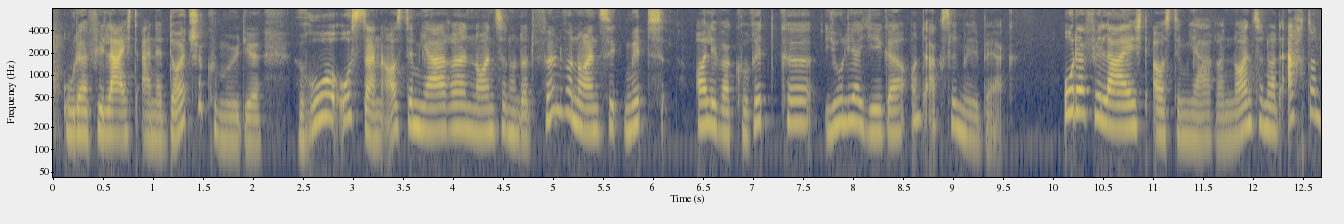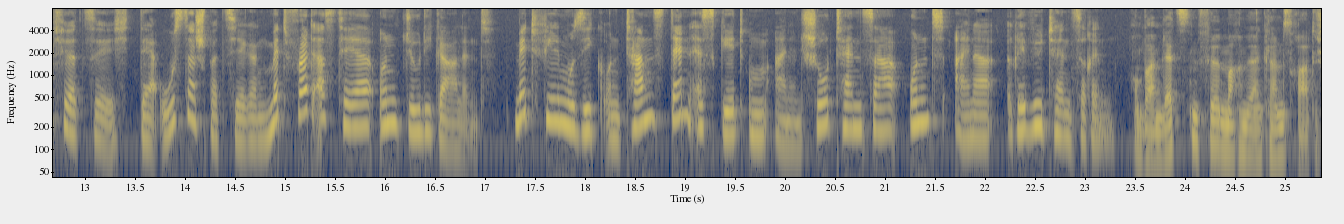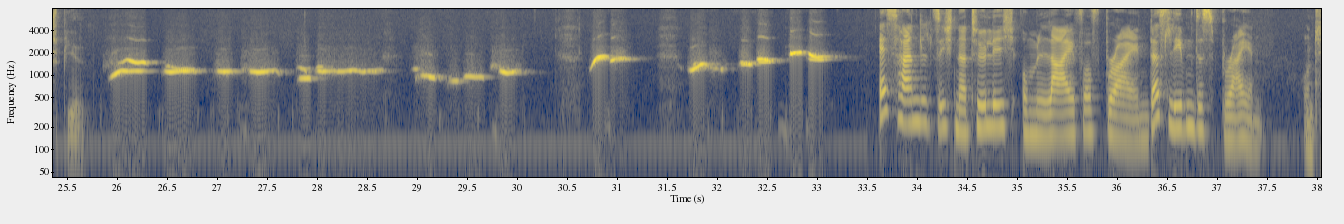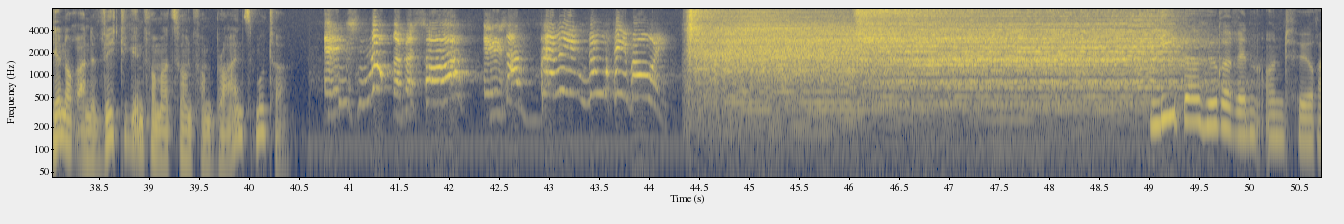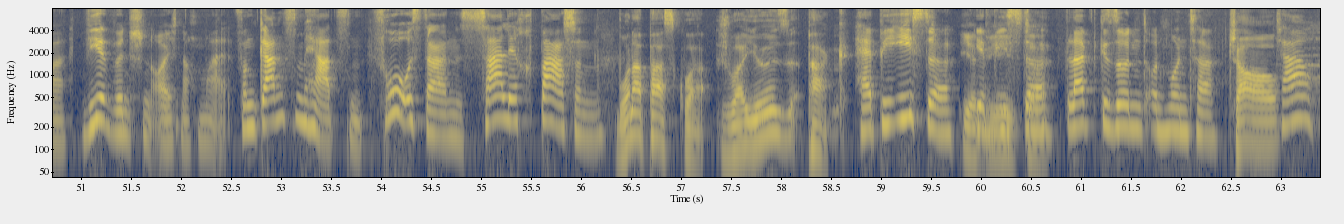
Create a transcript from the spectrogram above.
Oder vielleicht eine deutsche Komödie Rohe Ostern aus dem Jahre 1995 mit Oliver Kuritke, Julia Jäger und Axel Milberg. Oder vielleicht aus dem Jahre 1948 der Osterspaziergang mit Fred Astaire und Judy Garland. Mit viel Musik und Tanz, denn es geht um einen Showtänzer und einer Revue-Tänzerin. Und beim letzten Film machen wir ein kleines Ratespiel. Es handelt sich natürlich um Life of Brian, das Leben des Brian. Und hier noch eine wichtige Information von Brians Mutter. Liebe Hörerinnen und Hörer, wir wünschen euch nochmal von ganzem Herzen frohe Ostern, Salih Pasen, Buona Pasqua, joyeuse Pâques. Happy Easter, Ihr ihr Biester. Biester. Bleibt gesund und munter. Ciao. Ciao.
